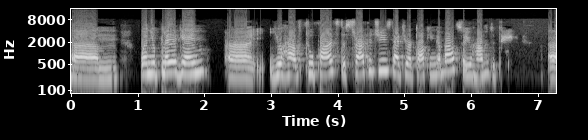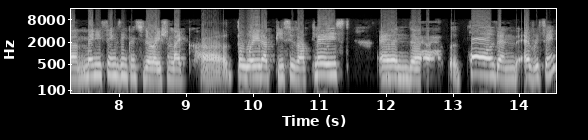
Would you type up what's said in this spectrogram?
Um, when you play a game, uh, you have two parts: the strategies that you're talking about. So you have to take uh, many things in consideration, like uh, the way that pieces are placed and uh, pawns and everything.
